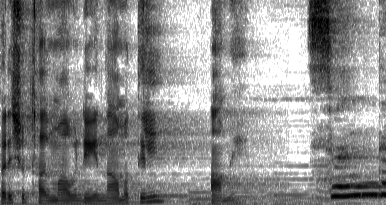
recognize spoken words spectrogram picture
പരിശുദ്ധാത്മാവിന്റെയും നാമത്തിൽ ആമേ സ്വന്തമായി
